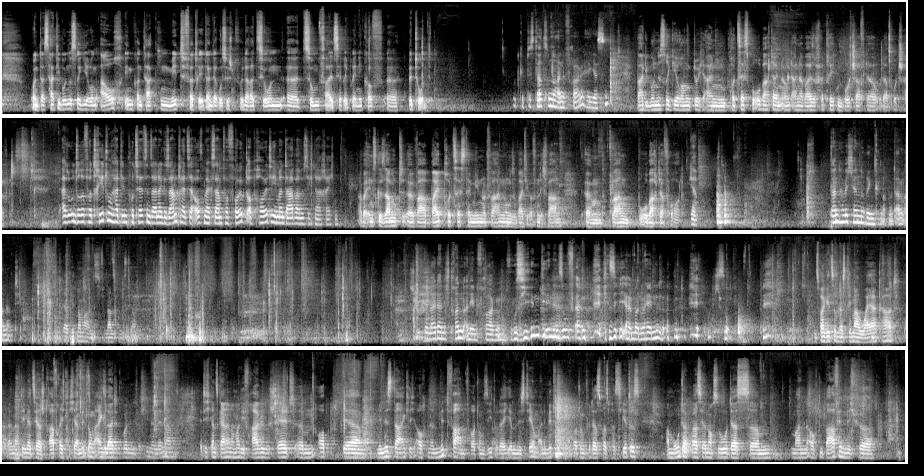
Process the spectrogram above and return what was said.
Und das hat die Bundesregierung auch in Kontakten mit Vertretern der Russischen Föderation äh, zum Fall Serebrennikov äh, betont. Gut, gibt es dazu noch eine Frage, Herr Jessen? War die Bundesregierung durch einen Prozessbeobachter in irgendeiner Weise vertreten, Botschafter oder Botschafter? Also unsere Vertretung hat den Prozess in seiner Gesamtheit sehr aufmerksam verfolgt. Ob heute jemand da war, müsste ich nachreichen. Aber insgesamt äh, war bei Prozessterminen und Verhandlungen, soweit die öffentlich waren, ähm, waren Beobachter vor Ort. Ja. Dann habe ich Herrn Rinke noch mit einem anderen Thema. Ja, geht nochmal ans Finanzministerium. Ja leider nicht dran an den Fragen, wo Sie hingehen. Insofern sehe ich immer nur Hände. So. Und zwar geht es um das Thema Wirecard. Nachdem jetzt ja strafrechtliche Ermittlungen eingeleitet wurden in verschiedenen Ländern, hätte ich ganz gerne noch mal die Frage gestellt, ähm, ob der Minister eigentlich auch eine Mitverantwortung sieht oder Ihr Ministerium eine Mitverantwortung für das, was passiert ist. Am Montag war es ja noch so, dass ähm, man auch die BaFin nicht für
